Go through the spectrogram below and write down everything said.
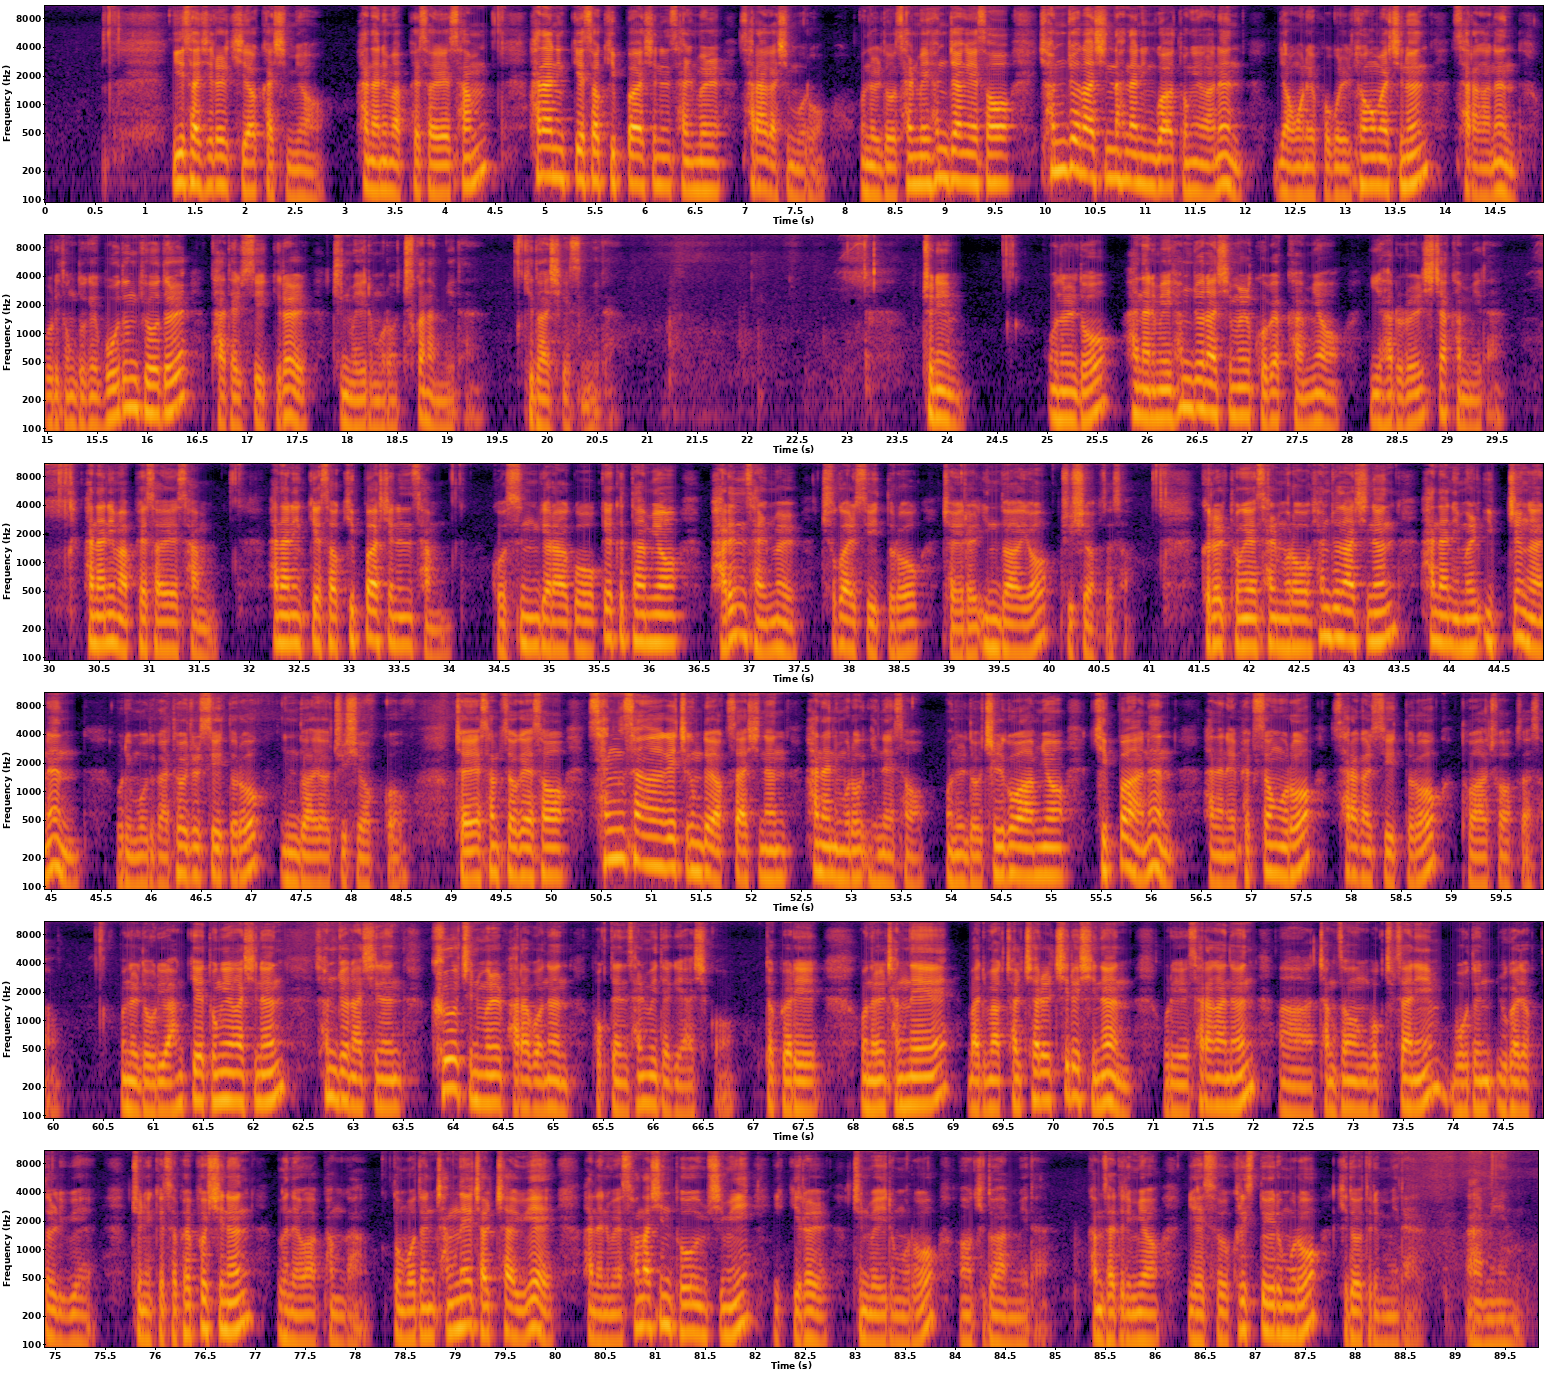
이 사실을 기억하시며 하나님 앞에서의 삶, 하나님께서 기뻐하시는 삶을 살아가심으로 오늘도 삶의 현장에서 현존하신 하나님과 동행하는 영혼의 복을 경험하시는 사랑하는 우리 동독의 모든 교우들 다 될 수 있기를 주님의 이름으로 축원합니다. 기도하시겠습니다. 주님, 오늘도 하나님의 현존하심을 고백하며 이 하루를 시작합니다. 하나님 앞에서의 삶, 하나님께서 기뻐하시는 삶, 곧 순결하고 깨끗하며 바른 삶을 추구할 수 있도록 저희를 인도하여 주시옵소서. 그를 통해 삶으로 현존하시는 하나님을 입증하는 우리 모두가 되어줄 수 있도록 인도하여 주시옵고, 저의 삶 속에서 생생하게 지금도 역사하시는 하나님으로 인해서 오늘도 즐거워하며 기뻐하는 하나님의 백성으로 살아갈 수 있도록 도와주옵소서. 오늘도 우리와 함께 동행하시는 현존하시는 그 주님을 바라보는 복된 삶이 되게 하시고 특별히 오늘 장례의 마지막 절차를 치르시는 우리 사랑하는 아, 장성복 집사님 모든 유가족들 위해 주님께서 베푸시는 은혜와 평강 또 모든 장례 절차 위에 하나님의 선하신 도움심이 있기를 주님의 이름으로 어, 기도합니다. 감사드리며 예수 그리스도 이름으로 기도드립니다. 아멘.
